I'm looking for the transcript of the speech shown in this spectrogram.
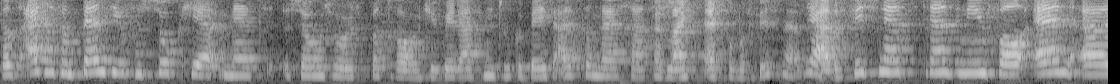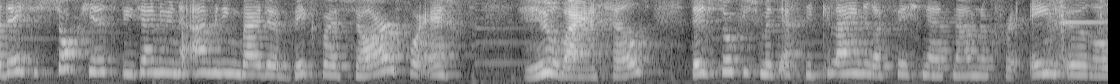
dat is eigenlijk een panty of een sokje met zo'n soort patroontje. Ik weet eigenlijk niet hoe ik het beter uit kan leggen. Het lijkt echt op een visnet. Ja, de fishnet trend in ieder geval. En eh, deze sokjes die zijn nu in de aanbieding bij de Big Bazaar voor echt heel weinig geld. Deze sokjes met echt die kleinere fishnet, namelijk voor 1,89 euro.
